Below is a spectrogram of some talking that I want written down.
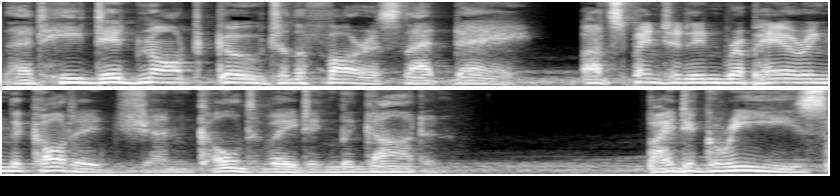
that he did not go to the forest that day, but spent it in repairing the cottage and cultivating the garden. By degrees,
